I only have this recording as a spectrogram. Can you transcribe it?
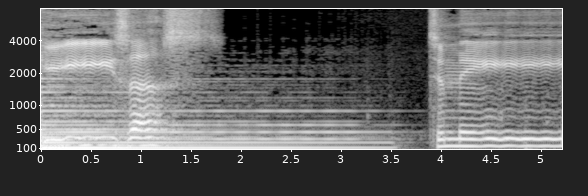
Jesus to me.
